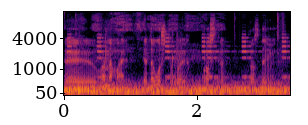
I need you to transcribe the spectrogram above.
э, в аномалию, для того, чтобы их просто раздавить.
